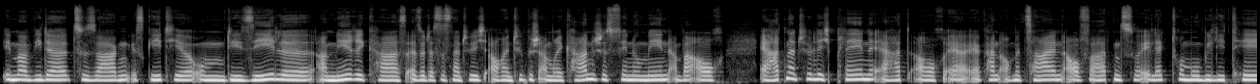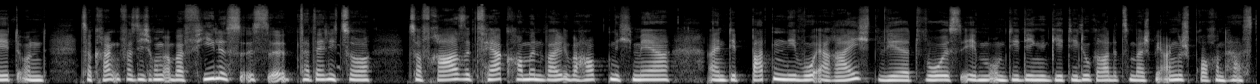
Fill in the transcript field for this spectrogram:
immer wieder zu sagen, es geht hier um die Seele Amerikas. Also das ist natürlich auch ein typisch amerikanisches Phänomen, aber auch, er hat natürlich Pläne, er hat auch, er, er kann auch mit Zahlen aufwarten zur Elektromobilität und zur Krankenversicherung, aber vieles ist äh, tatsächlich zur zur Phrase verkommen, weil überhaupt nicht mehr ein Debattenniveau erreicht wird, wo es eben um die Dinge geht, die du gerade zum Beispiel angesprochen hast.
